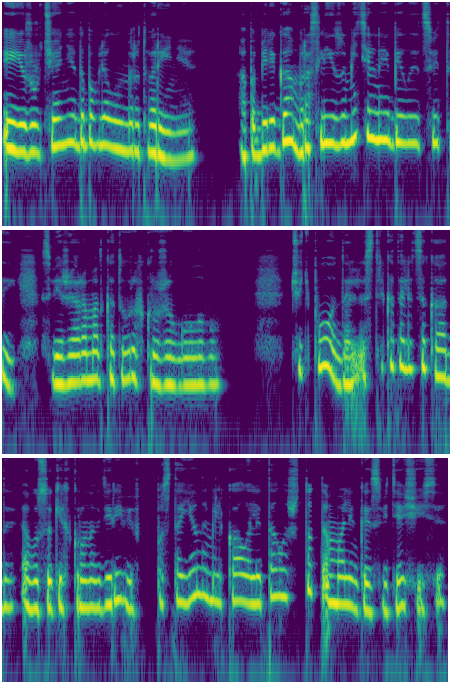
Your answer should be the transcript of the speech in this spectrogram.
и ее журчание добавляло умиротворение. А по берегам росли изумительные белые цветы, свежий аромат которых кружил голову. Чуть подаль стрекотали цикады, а в высоких кронах деревьев постоянно мелькало, летало что-то маленькое светящееся.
